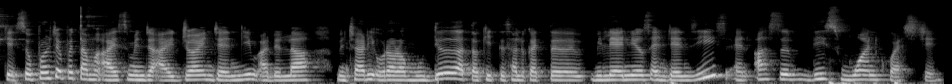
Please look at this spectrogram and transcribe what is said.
Okay, so projek pertama I semenjak I join Gen Lim adalah mencari orang-orang muda atau kita selalu kata millennials and Gen Zs and ask them this one question.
